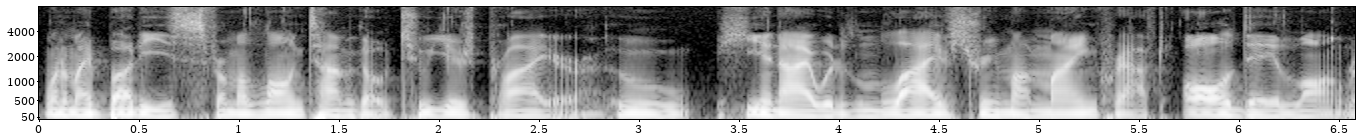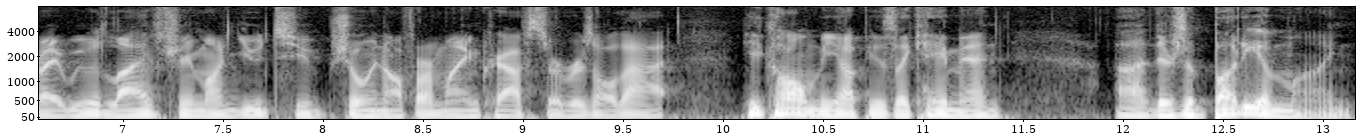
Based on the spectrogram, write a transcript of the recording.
one of my buddies from a long time ago, two years prior, who he and I would live stream on Minecraft all day long, right? We would live stream on YouTube, showing off our Minecraft servers, all that. He called me up. He was like, hey, man, uh, there's a buddy of mine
